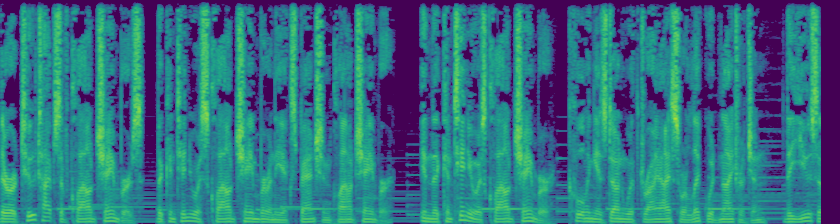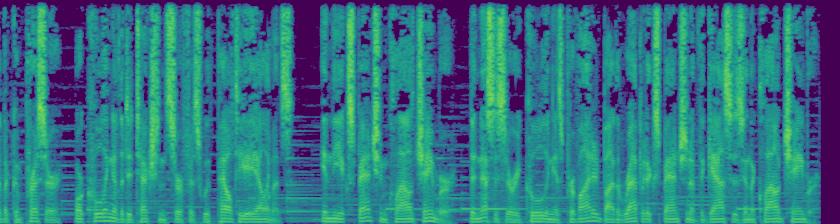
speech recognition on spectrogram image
There are two types of cloud chambers, the continuous cloud chamber and the expansion cloud chamber. In the continuous cloud chamber, cooling is done with dry ice or liquid nitrogen, the use of a compressor, or cooling of the detection surface with Peltier elements. In the expansion cloud chamber, the necessary cooling is provided by the rapid expansion of the gases in the cloud chamber.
